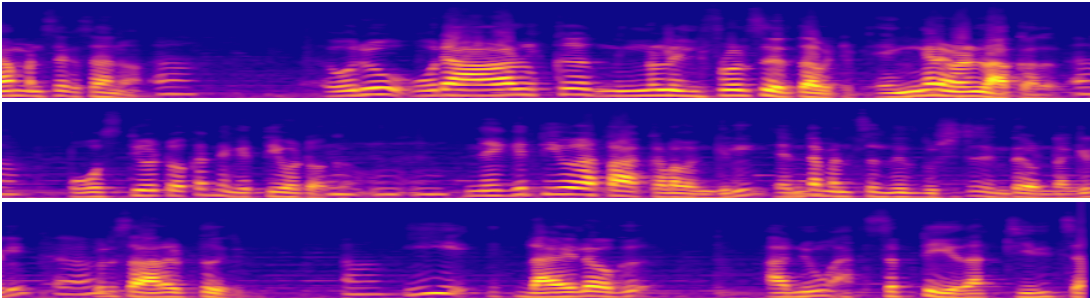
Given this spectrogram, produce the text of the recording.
ഞാൻ മനസ്സിലാക്കിയ സാധനമാണ് ഒരു ഒരാൾക്ക് നിങ്ങൾ ഇൻഫ്ലുവൻസ് വരുത്താൻ പറ്റും. എങ്ങനെ വേണമെങ്കിലും ആക്കാതെ പോസിറ്റീവായിട്ട് ആക്കാം നെഗറ്റീവായിട്ടും ആക്കാം. നെഗറ്റീവായിട്ട് ആക്കണമെങ്കിൽ എന്റെ മനസ്സിൽ എന്തെങ്കിലും ദുഷിച്ച ചിന്ത ഉണ്ടെങ്കിൽ ഒരു സാധനം ഇട്ട് തരും. ഈ ഡയലോഗ് അനു അക്സെപ്റ്റ് ചെയ്ത ചിരിച്ച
